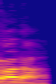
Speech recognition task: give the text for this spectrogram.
shut up.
